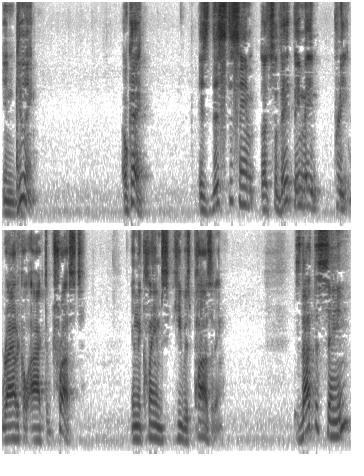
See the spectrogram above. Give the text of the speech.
in doing. Okay, is this the same? Uh, so they, they made pretty radical act of trust in the claims he was positing. Is that the same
